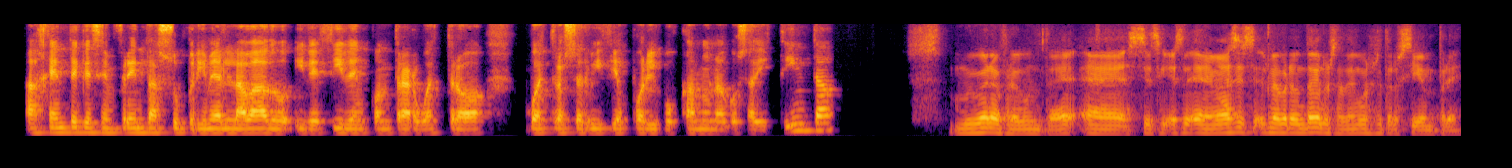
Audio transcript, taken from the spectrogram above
a gente que se enfrenta a su primer lavado y decide encontrar vuestros, vuestros servicios por ir buscando una cosa distinta. Muy buena pregunta. ¿eh? eh además, es, una pregunta que nos hacemos nosotros siempre.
